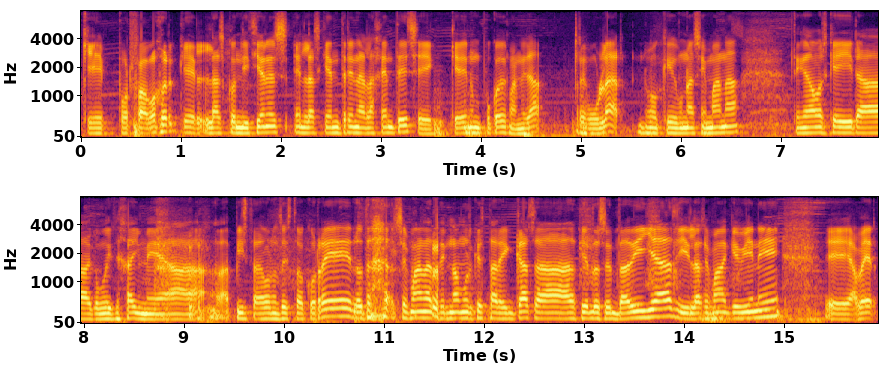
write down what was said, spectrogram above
que por favor que las condiciones en las que entrena la gente se queden un poco de manera regular, no que una semana tengamos que ir a, como dice Jaime, a, la pista de baloncesto a correr, otra semana tengamos que estar en casa haciendo sentadillas y la semana que viene, eh, a ver,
